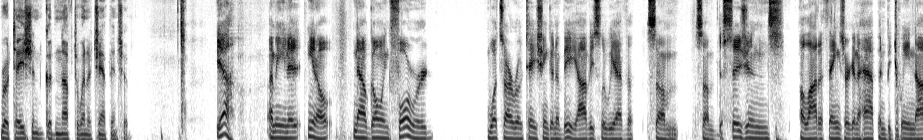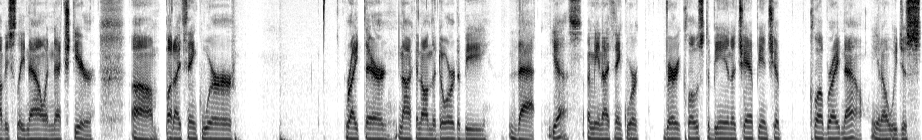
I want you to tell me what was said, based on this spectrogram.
rotation good enough to win a championship? Yeah. I mean, it, you know, now going forward, what's our rotation going to be? Obviously, we have some some decisions. A lot of things are going to happen between obviously now and next year. Um, but I think we're right there knocking on the door to be that. Yes. I mean, I think we're very close to being a championship club right now. You know, we just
